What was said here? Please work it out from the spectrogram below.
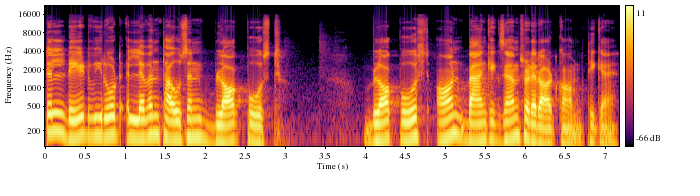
till date we wrote 11,000 blog post blog post on bankexamstoday.com ठीक है?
